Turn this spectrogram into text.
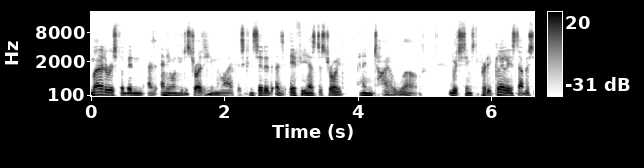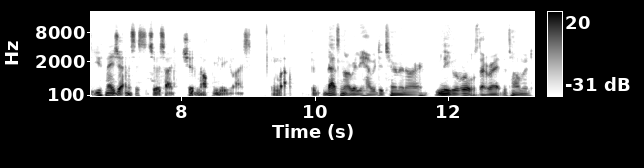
murder is forbidden as anyone who destroys a human life is considered as if he has destroyed an entire world, which seems to pretty clearly establish that euthanasia and assisted suicide should not be legalized. Well, that's not really how we determine our legal rules, though, right? The Talmud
